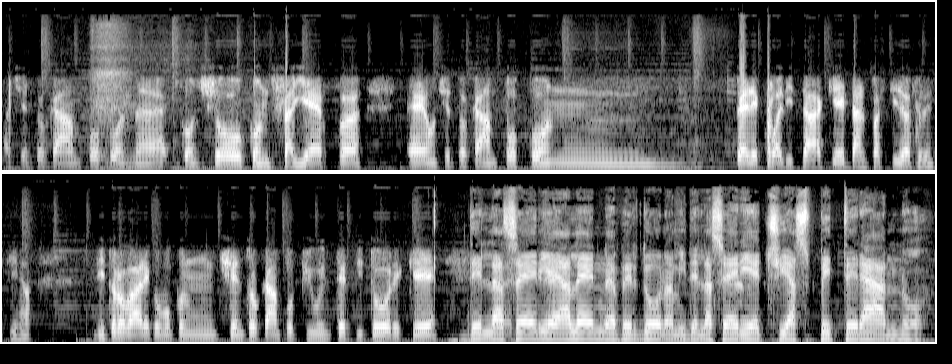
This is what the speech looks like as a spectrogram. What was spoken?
a centrocampo con, eh, con Shaw, con Sayef, è un centrocampo con delle qualità che danno fastidio alla Fiorentina. Di trovare comunque un centrocampo più interditore che Della Eh, serie sì. Alen, perdonami, della serie ci aspetteranno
